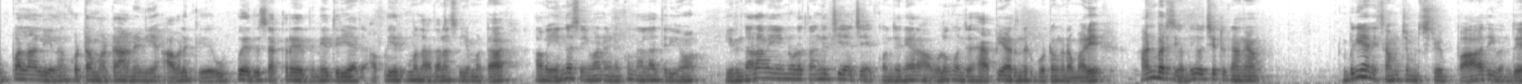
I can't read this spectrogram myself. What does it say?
உப்பெல்லாம் இல்லையெல்லாம் கொட்ட மாட்டா. நீ அவளுக்கு உப்பு எது சர்க்கரை எதுன்னே தெரியாது. அப்படி இருக்கும்போது அதெல்லாம் செய்ய மாட்டா. அவள் என்ன செய்வான்னு எனக்கும் நல்லா தெரியும். இருந்தாலும் அவன் என்னோட தங்கச்சியாச்சே. கொஞ்சம் நேரம் அவளும் கொஞ்சம் ஹாப்பியாக இருந்துட்டு போட்டோங்கிற மாதிரி அன்பரிசி வந்து வச்சுட்டு இருக்காங்க. பிரியாணி சமைச்சு முடிச்சுட்டு பாதி வந்து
